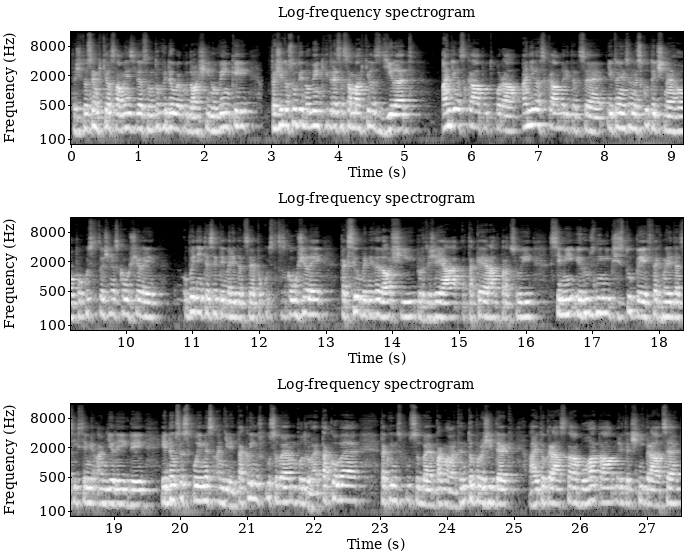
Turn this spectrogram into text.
Takže to jsem chtěl s vámi sdílet v tomto videu jako další novinky. Takže to jsou ty novinky, které jsem sama chtěl sdílet. Andělská podpora, andělská meditace, je to něco neskutečného, pokud jste to ještě neskoušeli, objednejte si ty meditace, pokud jste to zkoušeli, tak si objednejte další, protože já také rád pracuji s těmi i různými přístupy v těch meditacích s těmi anděli, kdy jednou se spojíme s anděli takovým způsobem, po druhé takové, takovým způsobem, pak máme tento prožitek a je to krásná, bohatá meditační práce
